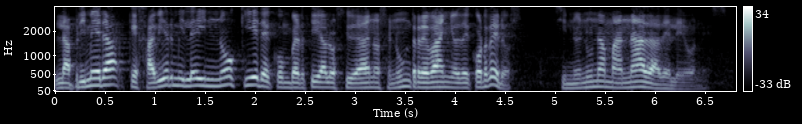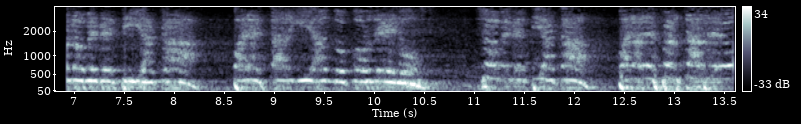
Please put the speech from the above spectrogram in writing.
La primera, que Javier Milei no quiere convertir a los ciudadanos en un rebaño de corderos, sino en una manada de leones. Yo no me metí acá para estar guiando corderos. Yo me metí acá para despertar leones.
